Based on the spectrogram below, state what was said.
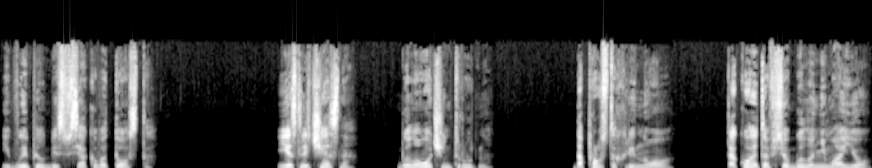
и выпил без всякого тоста. Если честно, было очень трудно. Да просто хреново. Такое-то все было не мое.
